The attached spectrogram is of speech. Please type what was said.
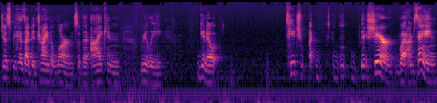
just because I've been trying to learn so that I can really, you know, teach, uh, share what I'm saying,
